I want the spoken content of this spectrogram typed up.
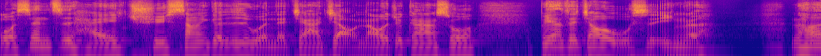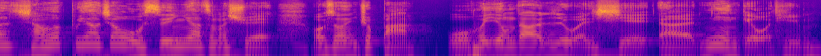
我甚至还去上一个日文的家教，然后我就跟他说，不要再教我五十音了。然后想说不要教五十音要怎么学？我说你就把。我会用到日文写呃念给我听，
